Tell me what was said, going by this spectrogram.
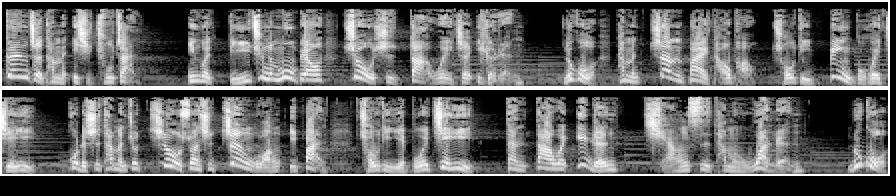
跟着他们一起出战，因为敌军的目标就是大卫这一个人。如果他们战败逃跑，仇敌并不会介意；或者是他们就就算是阵亡一半，仇敌也不会介意。但大卫一人强似他们万人，如果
